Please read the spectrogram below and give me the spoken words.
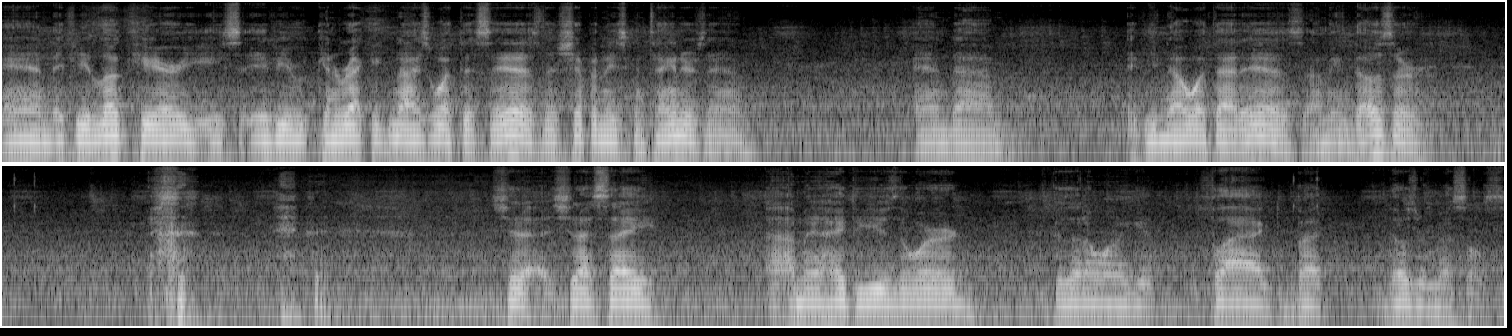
And if you look here, you, if you can recognize what this is, they're shipping these containers in. And um, if you know what that is, I mean, those are, should, should I say, I mean, I hate to use the word because I don't want to get flagged, but those are missiles.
